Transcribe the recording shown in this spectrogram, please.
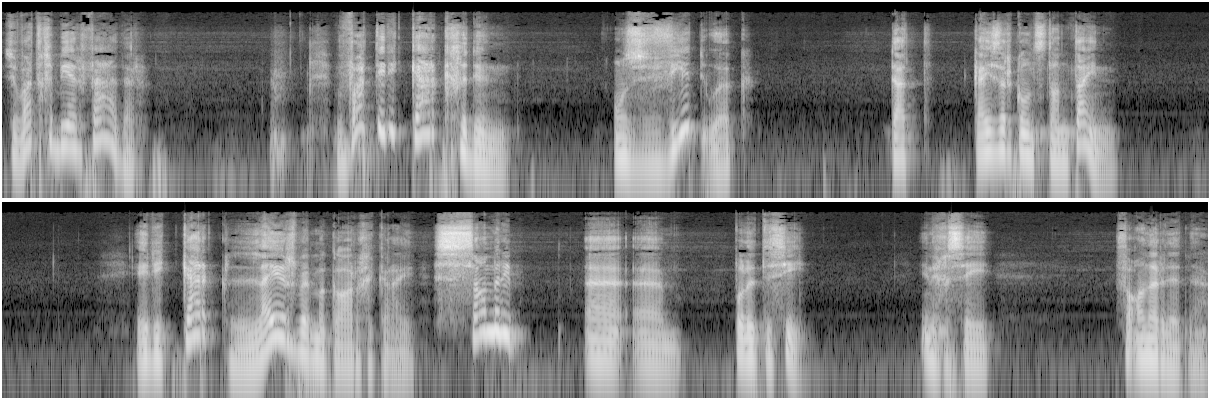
So wat gebeur verder? Wat het die kerk gedoen? Ons weet ook dat keiser Konstantin het die kerk leiers bymekaar gekry saam met die uh uh politici en gesê verander dit nou.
